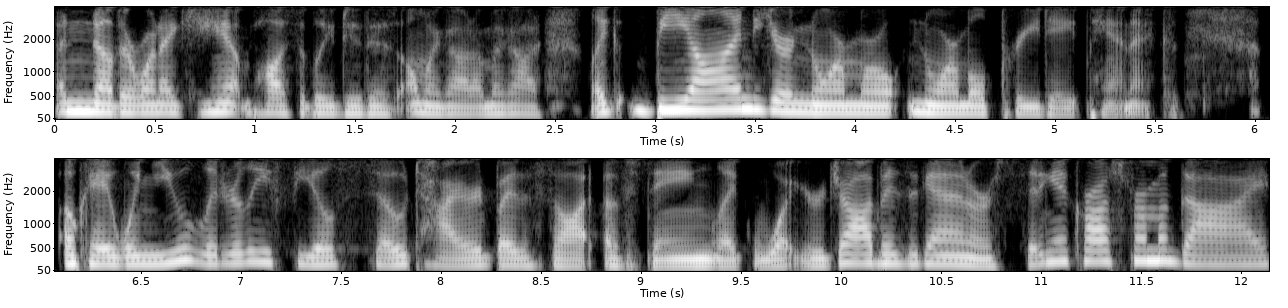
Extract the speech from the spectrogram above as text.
another one. I can't possibly do this. Oh my God. Oh my God. Like beyond your normal, normal pre date panic. Okay. When you literally feel so tired by the thought of saying like what your job is again or sitting across from a guy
